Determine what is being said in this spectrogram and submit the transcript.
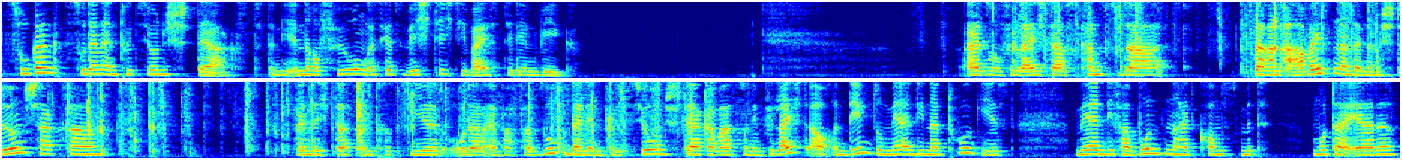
Zugang zu deiner Intuition stärkst. Denn die innere Führung ist jetzt wichtig, die weist dir den Weg. Also vielleicht darfst, kannst du da daran arbeiten, an deinem Stirnchakra, wenn dich das interessiert, oder einfach versuchen, deine Intuition stärker wahrzunehmen. Vielleicht auch, indem du mehr in die Natur gehst, mehr in die Verbundenheit kommst mit Mutter Erde.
